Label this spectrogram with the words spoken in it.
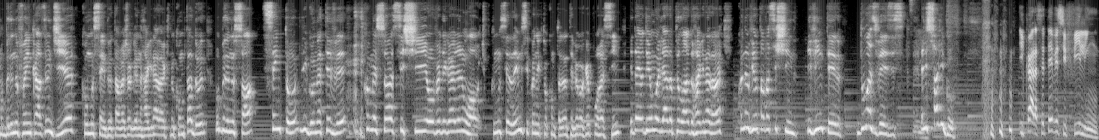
o Bruno foi em casa um dia, como sempre, eu tava jogando Ragnarok no computador. O Bruno só sentou, ligou minha TV e começou a assistir Over the Garden Wall. Tipo, não sei, lembra se conectou o computador na TV, qualquer porra assim. E daí eu dei uma olhada pro lado do Ragnarok. Quando eu vi, eu tava assistindo. E vi inteiro. Duas vezes. Ele só ligou. E cara, você teve esse feeling.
